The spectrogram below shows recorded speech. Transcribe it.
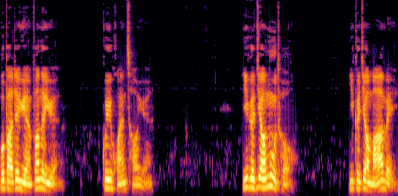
我把这远方的远，归还草原。一个叫木头，一个叫马尾。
